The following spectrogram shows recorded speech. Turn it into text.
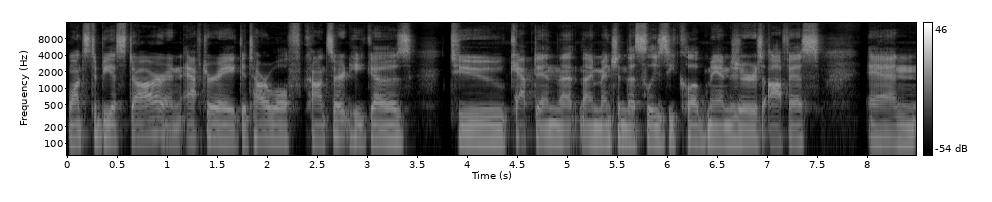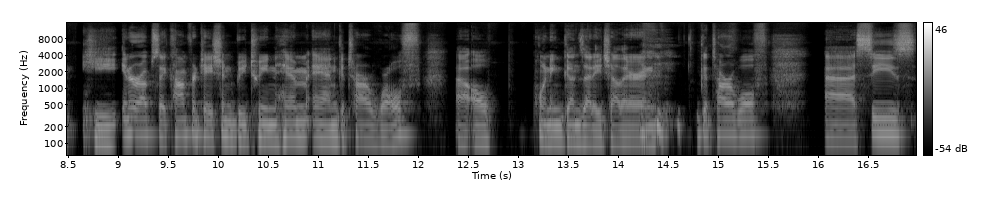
wants to be a star. And after a Guitar Wolf concert, he goes to Captain, that I mentioned, the sleazy club manager's office. And he interrupts a confrontation between him and Guitar Wolf, uh, all pointing guns at each other. And Guitar Wolf uh, sees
